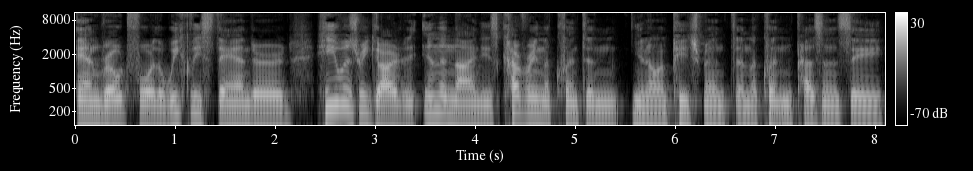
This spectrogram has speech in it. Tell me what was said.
and wrote for the Weekly Standard. He was regarded in the 90s covering the Clinton, you know, impeachment and the Clinton presidency,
